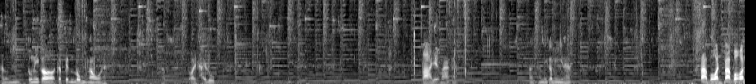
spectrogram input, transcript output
ถนนตรงนี้ก็จะเป็นร่มเงานะครับรอยถ่ายรูป ปลาเยอะมากครับฝั่งทางนี้ก็มีนะครับ ปลาบอนปลาบอน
